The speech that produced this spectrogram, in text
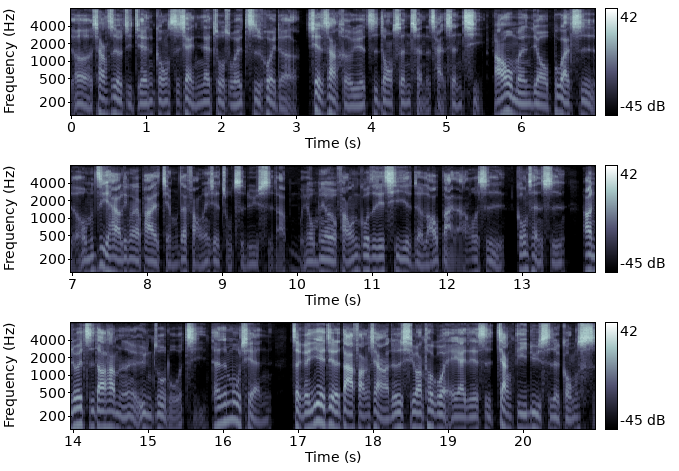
呃，像是有几间公司现在已经在做所谓智慧的线上合约自动生成的产生器。然后我们有不管是我们自己还有另外一个 part 节目在访问一些主持律师啊，有没有访问过这些企业的老板啊，或是工程师？然后你就会知道他们那个运作逻辑。但是目前。整个业界的大方向啊，就是希望透过 AI 这些事降低律师的工时，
